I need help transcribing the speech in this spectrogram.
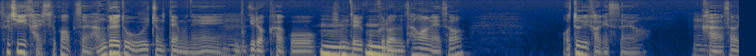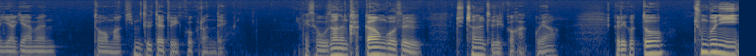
솔직히 갈 수가 없어요. 안 그래도 우울증 때문에 음. 무기력하고 음, 힘들고 음. 그런 상황에서 어떻게 가겠어요. 음. 가서 이야기하면 더 막 힘들 때도 있고 그런데 그래서 우선은 가까운 곳을 추천을 드릴 것 같고요. 그리고 또 충분히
